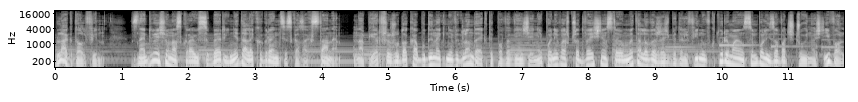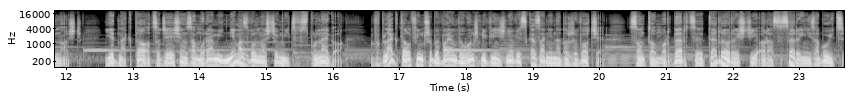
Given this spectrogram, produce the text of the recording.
Black Dolphin znajduje się na skraju Syberii niedaleko granicy z Kazachstanem. Na pierwszy rzut oka budynek nie wygląda jak typowe więzienie, ponieważ przed wejściem stoją metalowe rzeźby delfinów, które mają symbolizować czujność i wolność. Jednak to, co dzieje się za murami, nie ma z wolnością nic wspólnego. W Black Dolphin przebywają wyłącznie więźniowie skazani na dożywocie. Są to mordercy, terroryści oraz seryjni zabójcy.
